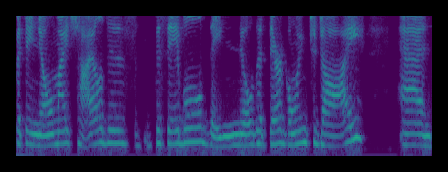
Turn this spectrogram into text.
but they know my child is disabled. They know that they're going to die and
